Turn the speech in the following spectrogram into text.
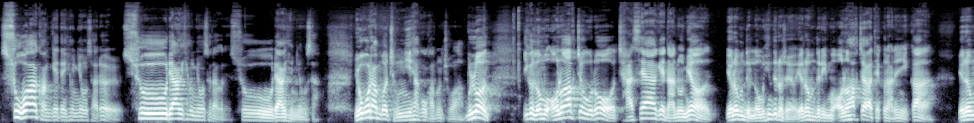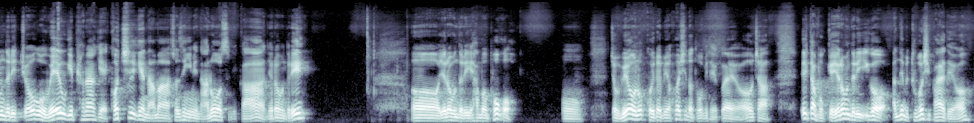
수와 관계된 형용사를 수량 형용사라 그래. 수량 형용사. 요걸 한번 정리하고 가면 좋아. 물론 이걸 너무 언어학적으로 자세하게 나누면 여러분들 너무 힘들어져요. 여러분들이 뭐 언어학자가 될건 아니니까 여러분들이 조금 외우기 편하게 거칠게나마 선생님이 나누었으니까 여러분들이 어 여러분들이 한번 보고 어 좀 외워놓고 이러면 훨씬 더 도움이 될 거예요. 자 일단 볼게요. 여러분들이 이거 안 되면 두 번씩 봐야 돼요.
